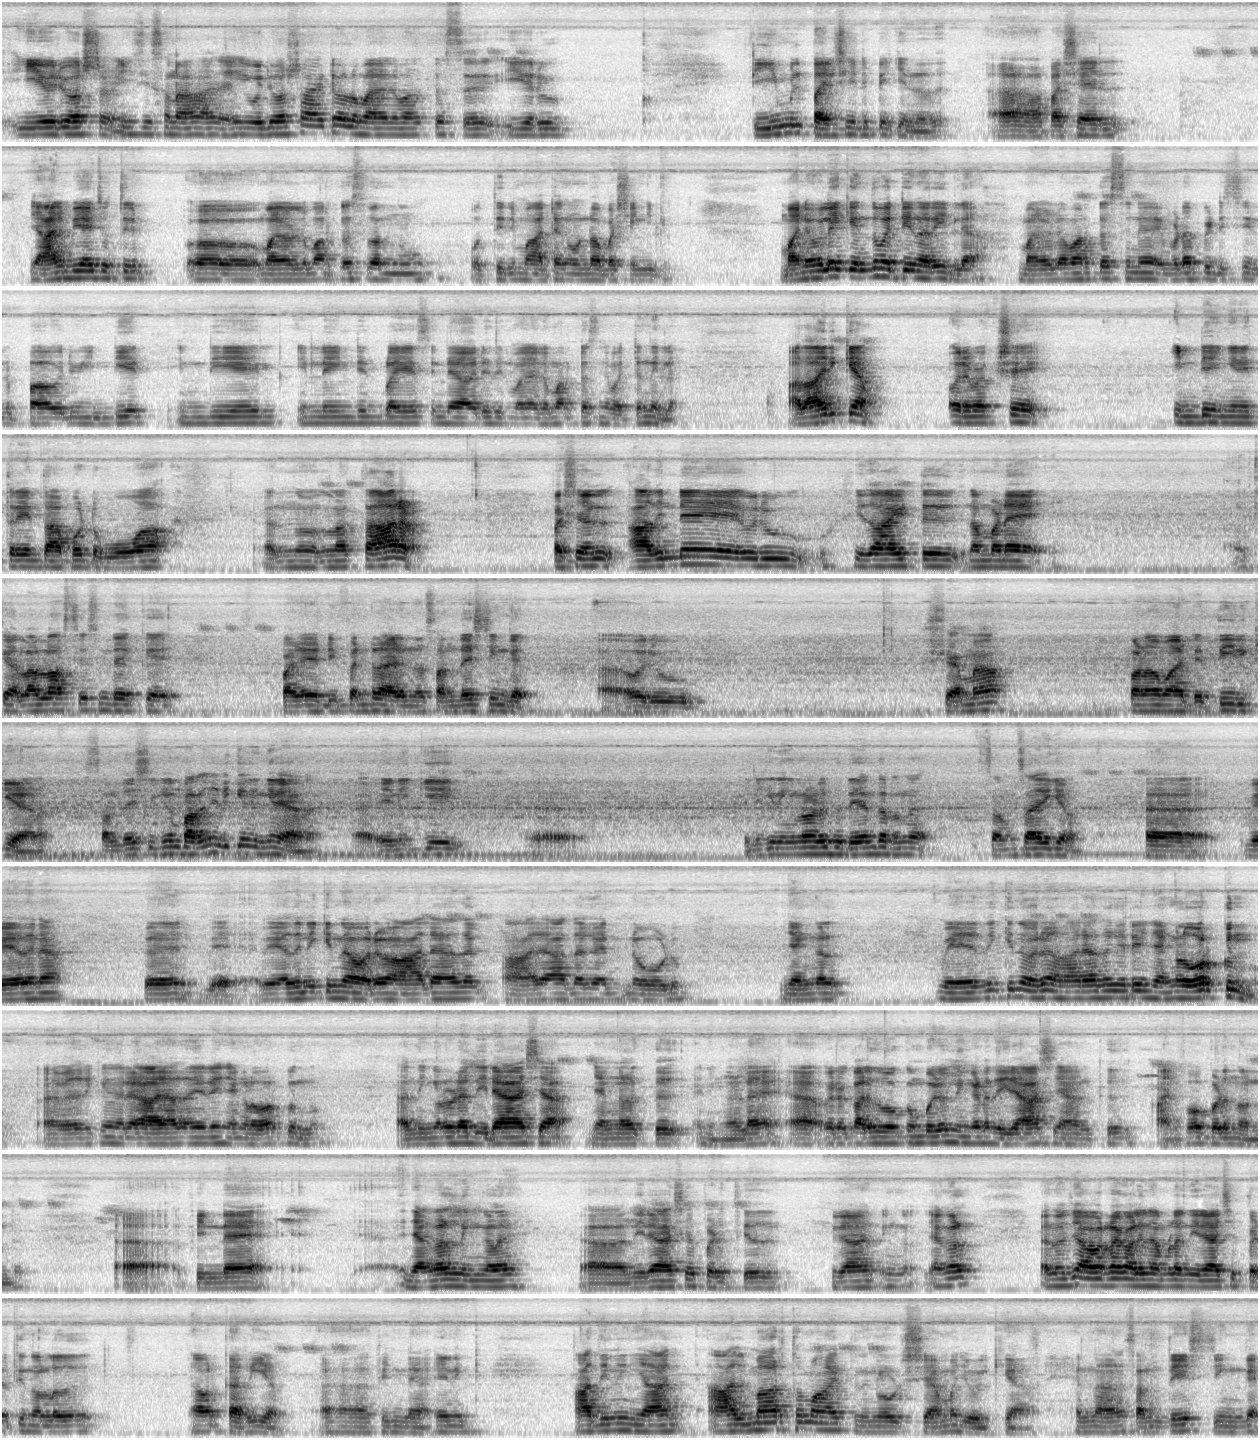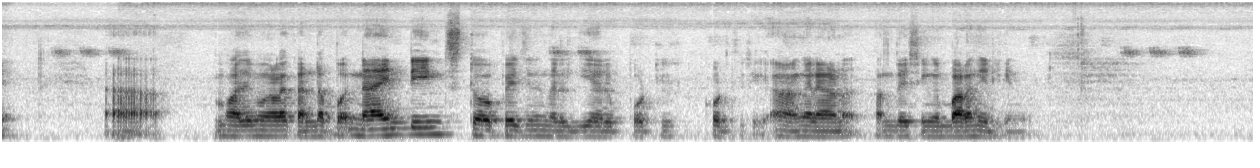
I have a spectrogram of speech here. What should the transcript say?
ഈ- ഒരു വർഷം ഈ സീസൺ ഈ ഒരു വർഷമായിട്ടേ ഉള്ളൂ മാനു മാർക്കസ് ഈ ഒരു ടീമിൽ പരിശീലിപ്പിക്കുന്നത്. പക്ഷേ ഞാനും വിചാരിച്ചു ഒത്തിരി മനോല മാർക്കസ് വന്നു ഒത്തിരി മാറ്റങ്ങൾ ഉണ്ടാകും പക്ഷേങ്കിൽ മനോലേക്ക് എന്ത് പറ്റിയെന്ന് അറിയില്ല. മനോല മാർക്കസിനെ ഇവിടെ പിടിച്ച് ഇപ്പോൾ ഒരു ഇന്ത്യ ഇന്ത്യയിൽ ഇല്ല ഇന്ത്യൻ പ്ലേയേഴ്സിന്റെ ആ ഒരു ഇതിൽ മനോല മാർക്കസിന് പറ്റുന്നില്ല. അതായിരിക്കാം ഒരുപക്ഷെ ഇന്ത്യ ഇങ്ങനെ ഇത്രയും താപ്പോട്ട് പോവാ എന്നുള്ള കാരണം. പക്ഷേ അതിന്റെ ഒരു ഇതായിട്ട് നമ്മുടെ കേരള ബ്ലാസ്റ്റേഴ്സിന്റെ ഒക്കെ പഴയ ഡിഫൻഡർ ആയിരുന്ന സന്ദേശ് സിംഗൻ ഒരു ക്ഷമ പണവുമായിട്ട് എത്തിയിരിക്കുകയാണ്. സന്ദേശ് സിംഗൻ പറഞ്ഞിരിക്കുന്നത് ഇങ്ങനെയാണ്. എനിക്ക് എനിക്ക് നിങ്ങളോട് ഹൃദയം തുറന്ന് സംസാരിക്കണം. വേദന വേദനിക്കുന്ന ഓരോ ആരാധ ആരാധകനോടും ഞങ്ങൾ വേദനിക്കുന്ന ഓരോ ആരാധകരെ ഞങ്ങൾ ഓർക്കുന്നു. വേദനിക്കുന്ന ഓരോ ആരാധകരെ ഞങ്ങൾ ഓർക്കുന്നു. നിങ്ങളുടെ നിരാശ ഞങ്ങൾക്ക് നിങ്ങളുടെ ഒരു കളി നോക്കുമ്പോഴും നിങ്ങളുടെ നിരാശ ഞങ്ങൾക്ക് അനുഭവപ്പെടുന്നുണ്ട്. പിന്നെ ഞങ്ങൾ നിങ്ങളെ നിരാശപ്പെടുത്തിയത് നിരാ ഞങ്ങൾ എന്ന് വെച്ചാൽ അവരുടെ കളി നമ്മളെ നിരാശപ്പെടുത്തി എന്നുള്ളത് അവർക്കറിയാം. പിന്നെ എനിക്ക് അതിന് ഞാൻ ആത്മാർത്ഥമായിട്ട് നിങ്ങളോട് ക്ഷമ ചോദിക്കുകയാണ്. എന്നാണ് സന്ദേശ് സിംഗൻ മാധ്യമങ്ങളെ കണ്ടപ്പോൾ നയന്റീൻ സ്റ്റോപ്പേജിന് നൽകിയ റിപ്പോർട്ടിൽ കൊടുത്തിരിക്കുക അങ്ങനെയാണ് സന്ദേശ് സിംഗൻ പറഞ്ഞിരിക്കുന്നത്.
